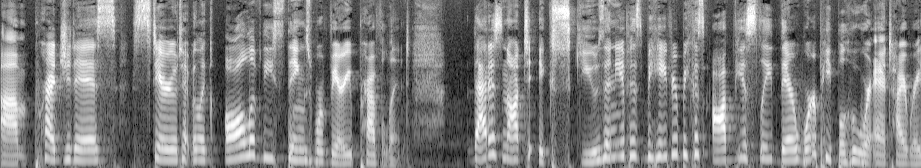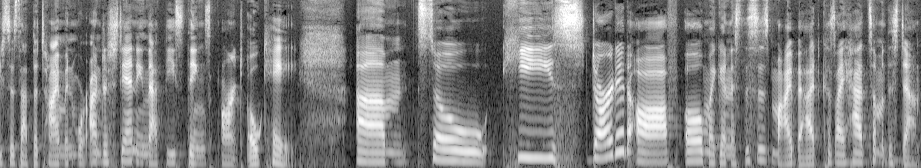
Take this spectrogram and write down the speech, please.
um, prejudice, stereotyping, like all of these things were very prevalent. That is not to excuse any of his behavior because obviously there were people who were anti racist at the time and were understanding that these things aren't okay. Um, so he started off, oh my goodness, this is my bad because I had some of this down.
